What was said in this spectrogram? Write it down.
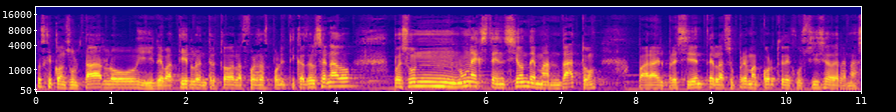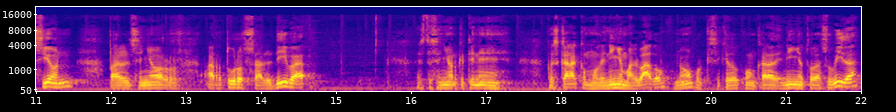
pues que consultarlo y debatirlo entre todas las fuerzas políticas del Senado, pues un, una extensión de mandato para el presidente de la Suprema Corte de Justicia de la Nación, para el señor Arturo Saldívar, este señor que tiene pues cara como de niño malvado, ¿no? Porque se quedó con cara de niño toda su vida,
